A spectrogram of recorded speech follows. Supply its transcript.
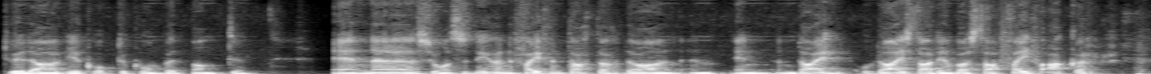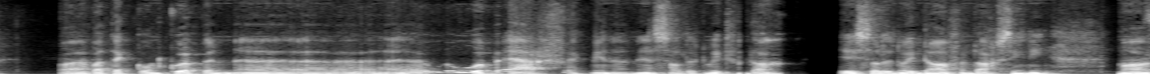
twee dae 'n week op te kom by bank toe. En uh so ons het 985 dae in en in daai op daai stadium was daar 5 akker uh, wat ek kon koop in 'n uh, uh, uh, oop erf. Ek meen mense sal dit nooit vandag jy sal dit nooit daar vandag sien nie. Maar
